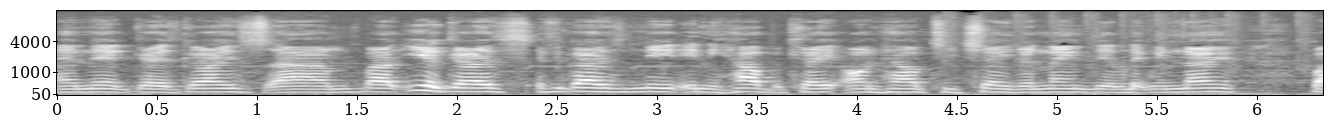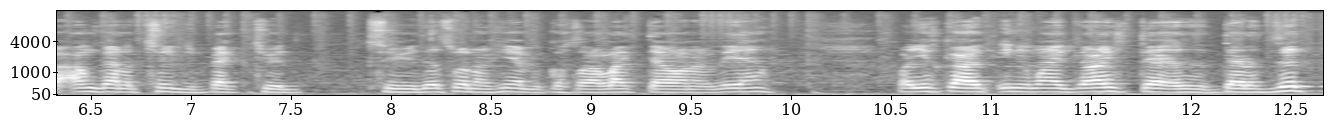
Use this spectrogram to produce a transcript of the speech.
And there it goes guys um but yeah guys if you guys need any help okay on how to change your name then let me know. But I'm gonna change it back to to this one over here because I like that one over there. But yes guys anyway guys that is that is it.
